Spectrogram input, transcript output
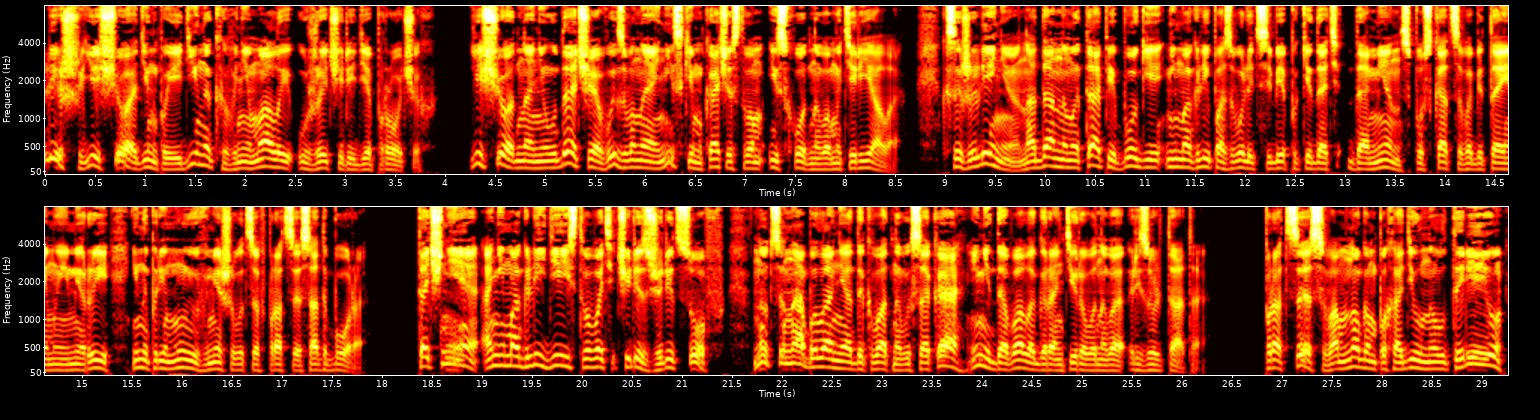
лишь еще один поединок в немалой уже череде прочих. Еще одна неудача, вызванная низким качеством исходного материала. К сожалению, на данном этапе боги не могли позволить себе покидать домен, спускаться в обитаемые миры и напрямую вмешиваться в процесс отбора. Точнее, они могли действовать через жрецов, но цена была неадекватно высока и не давала гарантированного результата. Процесс во многом походил на лотерею,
